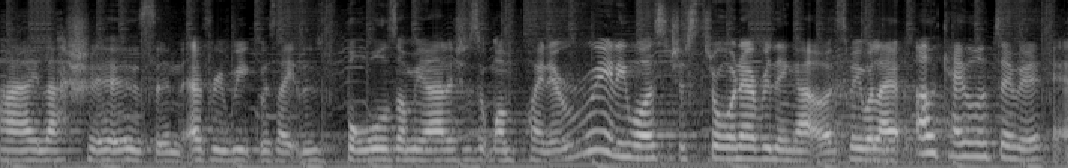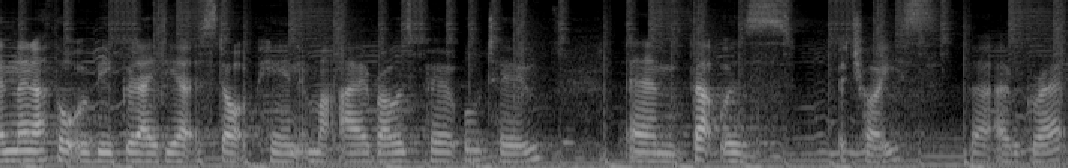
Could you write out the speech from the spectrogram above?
eyelashes and every week was like those balls on my eyelashes at one point. It really was just throwing everything at us. We were like, okay, we'll do it. And then I thought it would be a good idea to start painting my eyebrows purple too. Um, that was a choice that I regret.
